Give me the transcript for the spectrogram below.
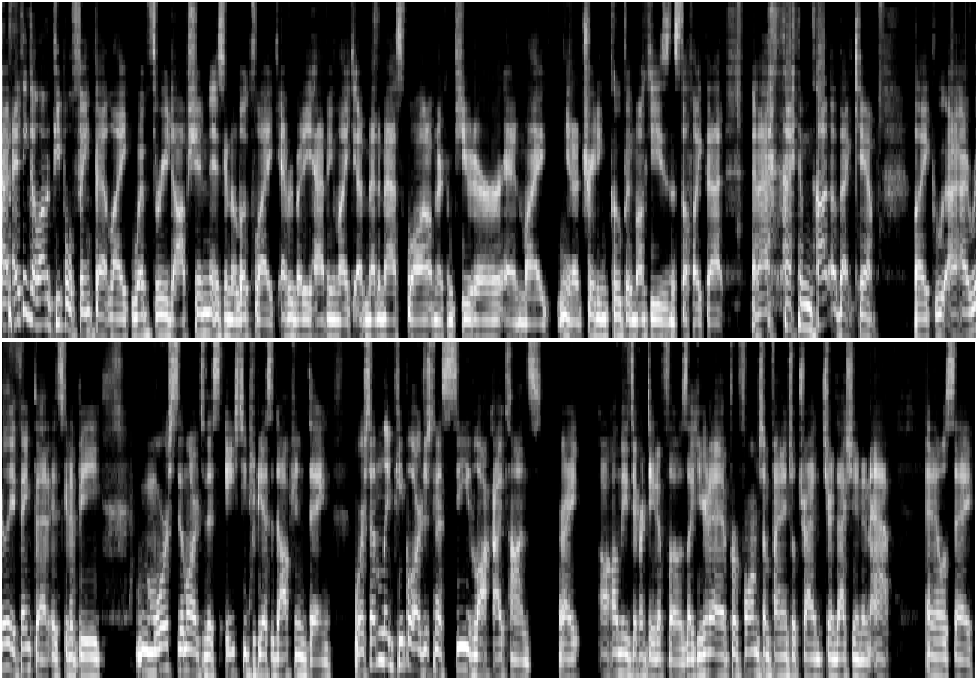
I, think a lot of people think that like Web3 adoption is going to look like everybody having like a MetaMask wallet on their computer and like, you know, trading poop and monkeys and stuff like that. And I, I am not of that camp. Like, I, I really think that it's going to be more similar to this HTTPS adoption thing, where suddenly people are just going to see lock icons right? on these different data flows. Like you're going to perform some financial tra- transaction in an app, and it will say,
